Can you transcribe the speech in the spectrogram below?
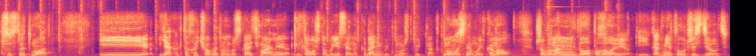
присутствует мат. И я как-то хочу об этом рассказать маме, для того, чтобы, если она когда-нибудь, может быть, наткнулась на мой канал, чтобы она мне не дала по голове. И как мне это лучше сделать?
